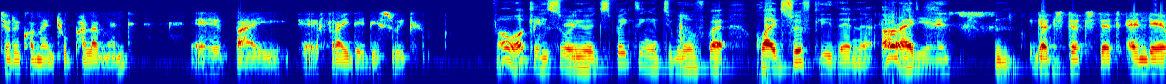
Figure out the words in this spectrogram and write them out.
to, recommend to Parliament uh, by uh, Friday this week. Oh, okay. So you're expecting it to move quite, quite swiftly then. All right. Yes. Mm. That's that's that. And uh,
